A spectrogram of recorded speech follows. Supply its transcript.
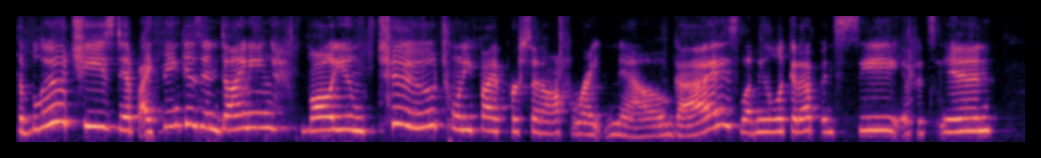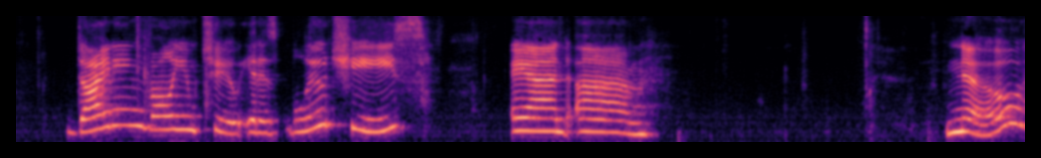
The blue cheese dip, I think, is in dining volume two, 25% off right now, guys. Let me look it up and see if it's in dining volume two. It is blue cheese and um no,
